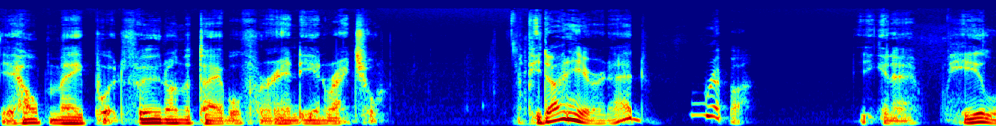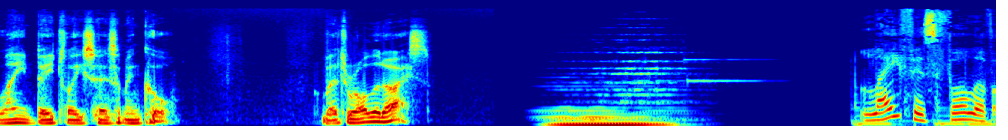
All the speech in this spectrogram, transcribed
You help me put food on the table for Andy and Rachel. If you don't hear an ad, ripper. You're going to hear Layne Beachley say something cool. Let's roll the dice. Life is full of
